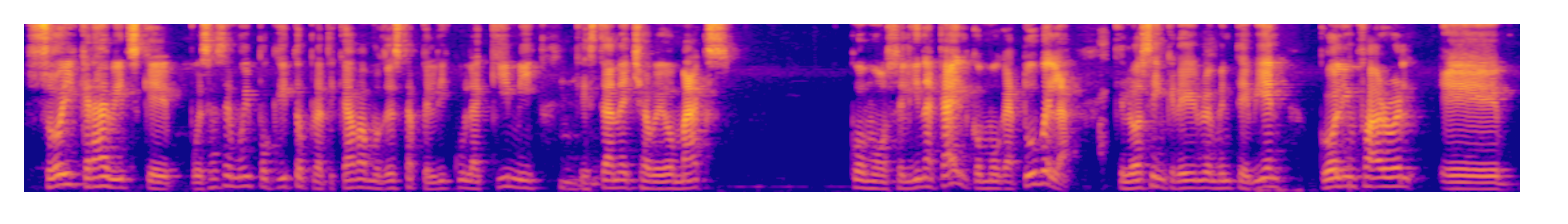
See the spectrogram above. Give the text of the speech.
Soy Kravitz, que pues hace muy poquito platicábamos de esta película Kimi, que está en HBO Max, como Selina Kyle, como Gatúbela, que lo hace increíblemente bien. Colin Farrell, eh,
